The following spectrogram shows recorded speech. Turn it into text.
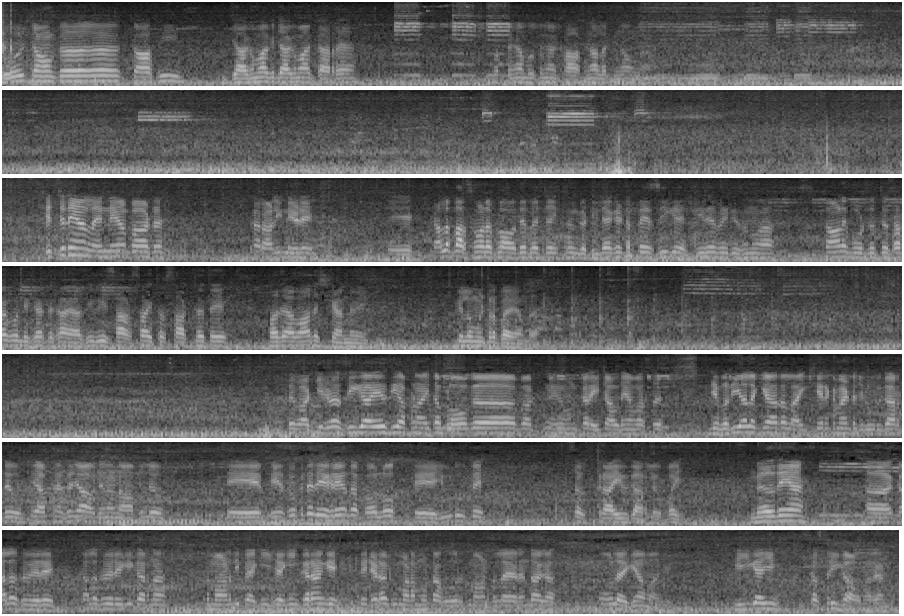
ਗੋਲ ਚੌਂਕ ਕਾਫੀ ਜਗਮਗ ਜਗਮਗ ਕਰ ਰਿਹਾ। ਬੱਤੀਆਂ ਬੁੱਤੀਆਂ ਖਾਸੀਆਂ ਲੱਗੀਆਂ ਹੋਈਆਂ। ਖਿੱਚਦੇ ਆ ਲੈਨੇ ਆ ਬਾਟ ਘਰ ਵਾਲੀ ਨੇੜੇ। ਤੇ ਕੱਲ ਪਰਸੋਂ ਵਾਲੇ ਬਲੌਗ ਦੇ ਵਿੱਚ ਇੱਥੋਂ ਗੱਡੀ ਲੈ ਕੇ ਟੱਪੇ ਸੀਗੇ। ਜਿਹਦੇ ਵਿੱਚ ਤੁਹਾਨੂੰ ਆ ਤਾਂ ਵਾਲੇ ਬੋਰਡ ਦੇ ਉੱਤੇ ਸਾਰਾ ਕੁਝ ਲਿਖਿਆ ਦਿਖਾਇਆ ਸੀ ਵੀ ਸਾਖਸਾ ਇੱਥੋਂ 60 ਤੇ ਫਤਿਆਬਾਦ 96 ਕਿਲੋਮੀਟਰ ਪੈ ਜਾਂਦਾ। ਤੇ ਬਾਕੀ ਜਿਹੜਾ ਸੀਗਾ ਇਹ ਸੀ ਆਪਣਾ ਅੱਜ ਦਾ ਬਲੌਗ ਬਾਕੀ ਹੁਣ ਘਰੇ ਹੀ ਚੱਲਦੇ ਆ ਬਸ। ਜੇ ਵਧੀਆ ਲੱਗਿਆ ਤਾਂ ਲਾਈਕ ਸ਼ੇਅਰ ਕਮੈਂਟ ਜ਼ਰੂਰ ਕਰ ਦਿਓ ਤੇ ਆਪਣੇ ਸੁਝਾਅ ਦੇਣਾ ਨਾ ਭੁੱਲਿਓ। ਤੇ ਫੇਸਬੁੱਕ ਤੇ ਦੇਖ ਰਹੇ ਹੋ ਤਾਂ ਫੋਲੋ ਤੇ YouTube ਤੇ ਸਬਸਕ੍ਰਾਈਬ ਕਰ ਲਿਓ ਭਾਈ। ਮਿਲਦੇ ਆ ਕੱਲ ਸਵੇਰੇ। ਕੱਲ ਸਵੇਰੇ ਕੀ ਕਰਨਾ? ਸਮਾਨ ਦੀ ਪੈਕਿੰਗ ਸ਼ੈਕਿੰਗ ਕਰਾਂਗੇ ਤੇ ਜਿਹੜਾ ਕੋਈ ਮਾੜਾ ਮੋਟਾ ਹੋਰ ਸਮਾਨ ਸਲਾਇਆ ਰਹਿੰਦਾਗਾ ਉਹ ਲੈ ਕੇ ਆਵਾਂਗੇ। ਠੀਕ ਹੈ ਜੀ, ਸਤਿ ਸ੍ਰੀ ਅਕਾਲ ਸਾਰਿਆਂ ਨੂੰ।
